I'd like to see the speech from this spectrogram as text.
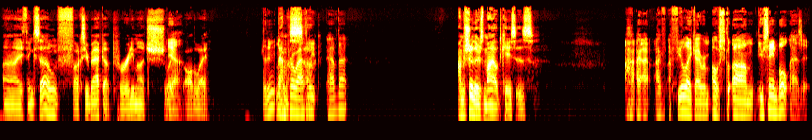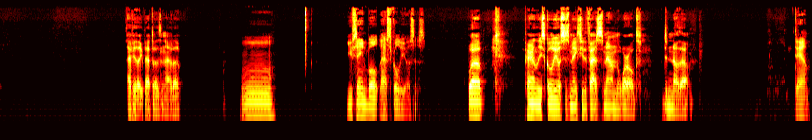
I think so. It fucks your back up pretty much, like, Yeah. all the way. Didn't like That a pro athlete suck. have that? I'm sure there's mild cases. I I I, I feel like I rem- oh um Usain Bolt has it. I feel like that doesn't add up. Mm, Usain Bolt has scoliosis. Well, apparently scoliosis makes you the fastest man in the world. Didn't know that. Damn.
